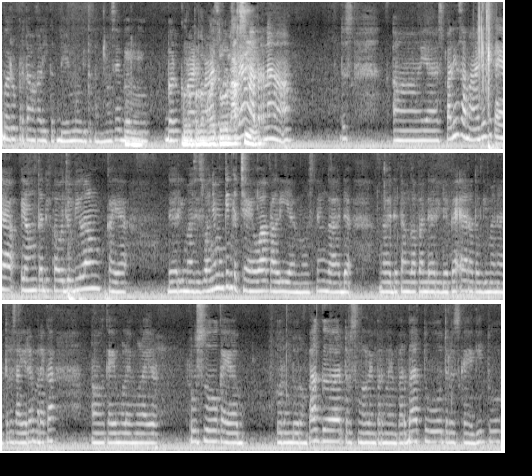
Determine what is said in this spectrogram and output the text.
baru pertama kali ikut demo gitu kan. Maksudnya baru baru Hmm. Baru kemarin pertama banget, kali turun aksi ya? pernah terus eh, ya paling sama aja sih kayak yang tadi kau Jo bilang kayak dari mahasiswanya mungkin kecewa kali ya. Maksudnya nggak ada nggak ada tanggapan dari DPR atau gimana. Terus akhirnya mereka eh, kayak mulai-mulai rusuh kayak dorong-dorong pagar terus ngelempar-ngelempar batu terus kayak gitu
